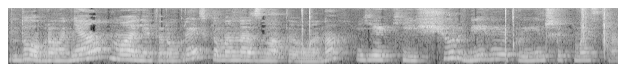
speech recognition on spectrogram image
Доброго дня, магія Таро Українська, мене звати Олена. Який щур бігає по інших майстрах.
